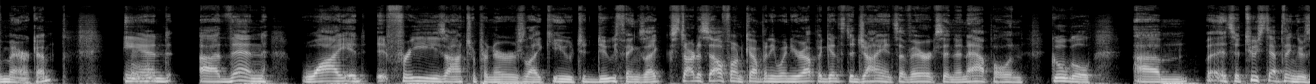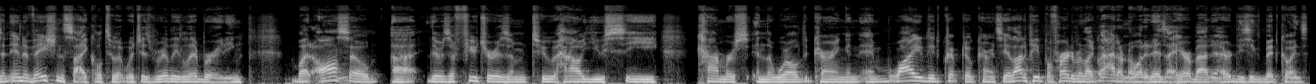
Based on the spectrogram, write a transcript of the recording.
america mm-hmm. and mm-hmm. uh, then why it, it frees entrepreneurs like you to do things like start a cell phone company when you're up against the giants of ericsson and apple and google um, it's a two step thing. There's an innovation cycle to it, which is really liberating, but also uh, there's a futurism to how you see commerce in the world occurring. And, and why did cryptocurrency? A lot of people have heard of it, like, well, I don't know what it is. I hear about it. I heard these things, bitcoins.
